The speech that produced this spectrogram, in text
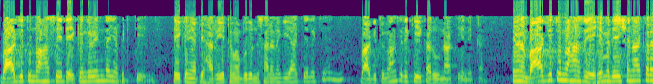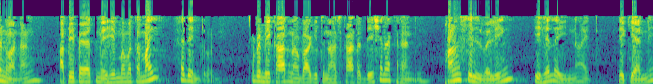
භාග්‍යතුන් වහන්සේට එකඟ වෙන්නයි අපිට තියෙන්නේ. ඒකනේ අපි හරියටම බුදුන් සරණ ගියා කියලා කියන්නේ. භාග්‍යතුන් වහන්සේට කී කරුණා කියන එකයි. එහෙනම් භාග්‍යතුන් වහන්සේ එහෙම දේශනා කරනවා නම් අපේ පැවැත්ම එහෙමම තමයි හැදෙන්න ඕනේ. අපි මේ කාරණාව භාග්‍යතුන් වහන්සේ කාටද දේශනා කරන්නේ? පන්සිල් වලින් ඉහළ ඉන්න අයට. ඒ කියන්නේ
